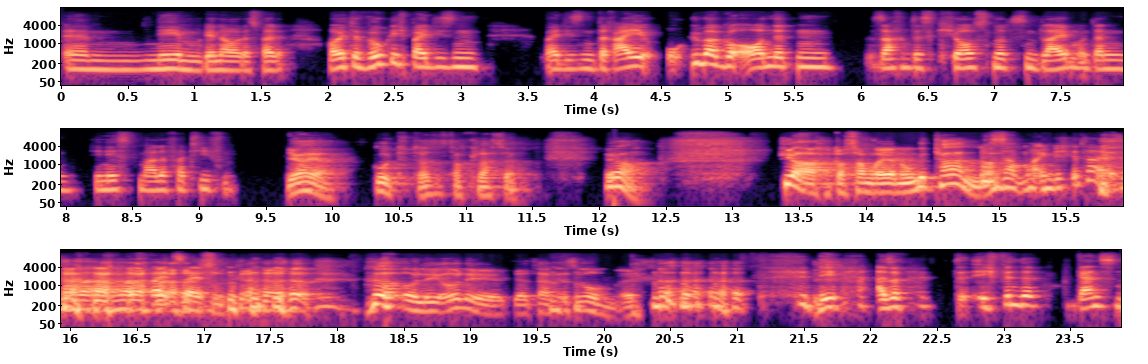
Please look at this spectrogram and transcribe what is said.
ähm, nehmen. Genau, dass wir heute wirklich bei diesen, bei diesen drei übergeordneten Sachen des Kiosks nutzen bleiben und dann die nächsten Male vertiefen. Ja, ja, gut, das ist doch klasse. Ja. Ja, das haben wir ja nun getan. Ne? Das haben wir eigentlich getan. Jetzt haben wir, haben wir ole, ole, der Tag ist rum. nee, also ich finde ganz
